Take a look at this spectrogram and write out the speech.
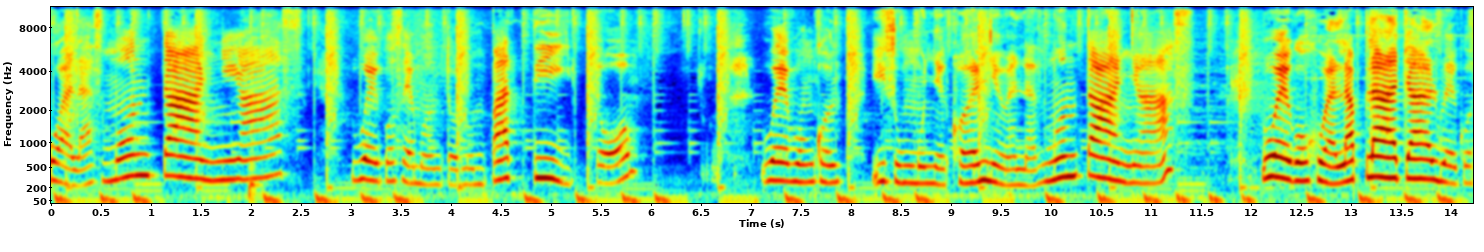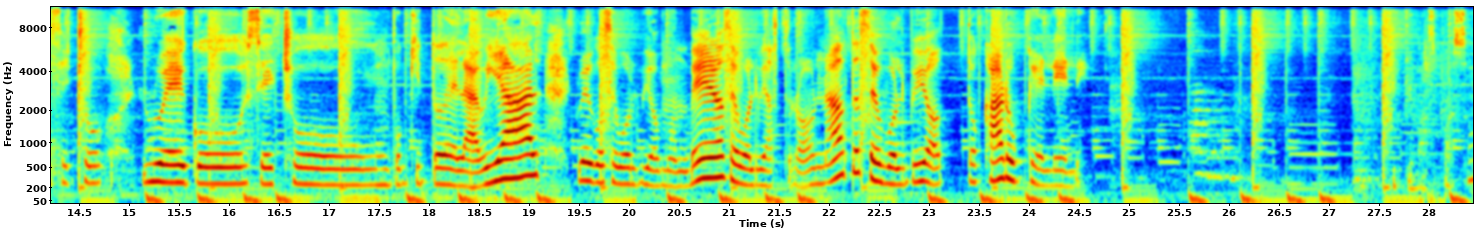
Fue a las montañas, luego se montó en un patito, luego hizo un muñeco de nieve en las montañas, luego fue a la playa, luego se echó, luego se echó un poquito de labial, luego se volvió bombero, se volvió astronauta, se volvió a tocar ukelele. ¿Y qué más pasó?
